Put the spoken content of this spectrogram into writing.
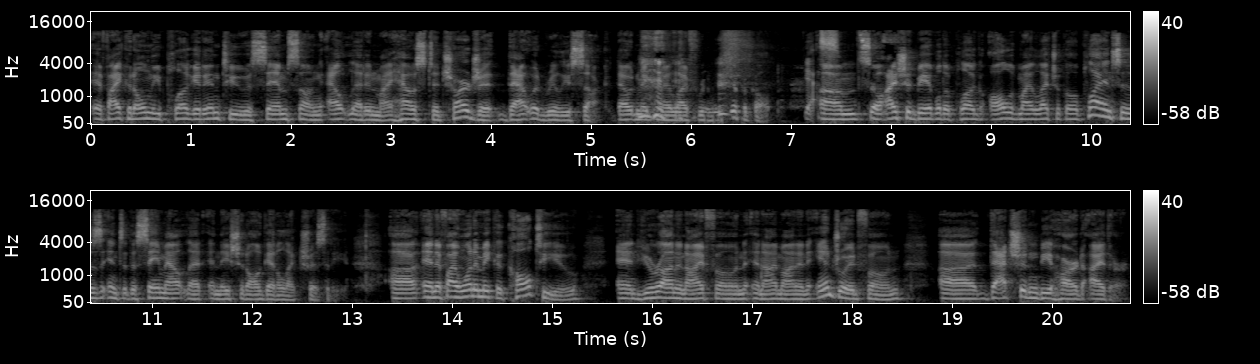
if I could only plug it into a Samsung outlet in my house to charge it, that would really suck. That would make my life really difficult. Yes. Um, so I should be able to plug all of my electrical appliances into the same outlet, and they should all get electricity. Uh, and if I want to make a call to you, and you're on an iPhone and I'm on an Android phone, uh, that shouldn't be hard either.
